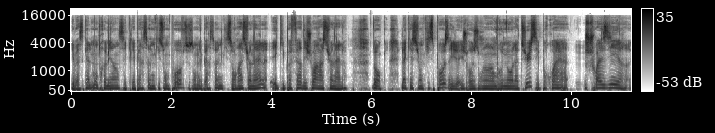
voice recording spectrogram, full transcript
et ben ce qu'elle montre bien, c'est que les personnes qui sont pauvres, ce sont des personnes qui sont rationnelles et qui peuvent faire des choix rationnels. Donc la question qui se pose, et je rejoins Bruno là-dessus, c'est pourquoi choisir,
